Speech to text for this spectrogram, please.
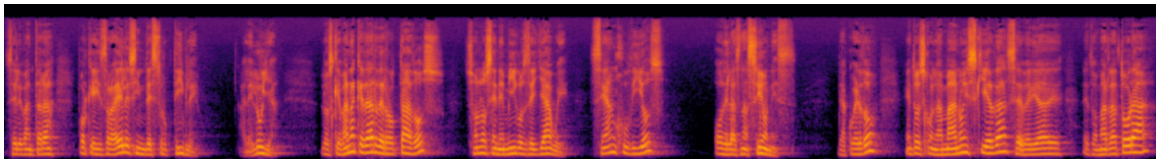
Se levantará, porque Israel es indestructible. Aleluya. Los que van a quedar derrotados son los enemigos de Yahweh, sean judíos o de las naciones. ¿De acuerdo? Entonces con la mano izquierda se debería de, tomar la Torah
